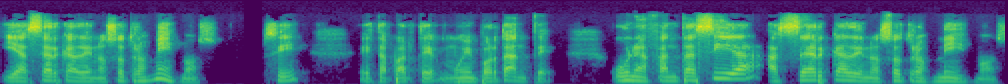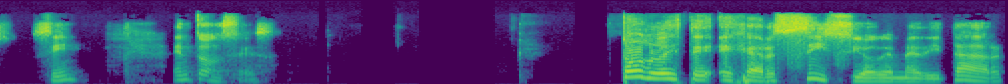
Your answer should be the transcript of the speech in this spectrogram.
y acerca de nosotros mismos. ¿sí? Esta parte muy importante. Una fantasía acerca de nosotros mismos. ¿sí? Entonces, todo este ejercicio de meditar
